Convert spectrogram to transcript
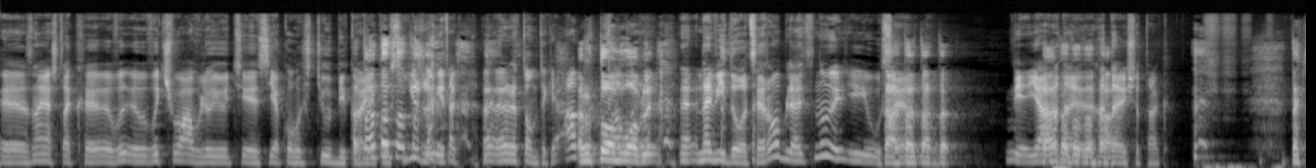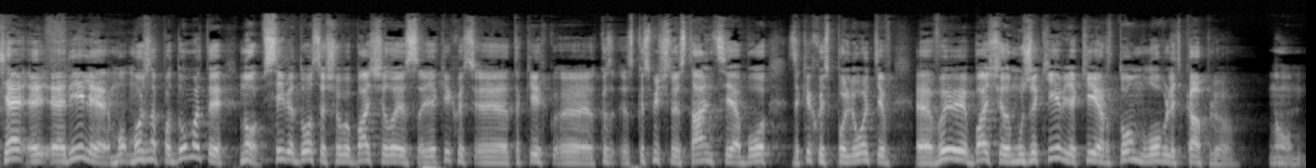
е, знаєш, так е, вичвавлюють е, з якогось тюбіка якусь їжу і так е, ртом таке. ап, Ртом ап, ловлять. На, відео це роблять, ну і усе. Та, та, та, та. Я гадаю, гадаю, що так. Так я е, е, рілі можна подумати. Ну, всі відоси, що ви бачили з якихось е, таких е, з космічної станції або з якихось польотів, е, ви бачили мужиків, які ртом ловлять каплю. Ну,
